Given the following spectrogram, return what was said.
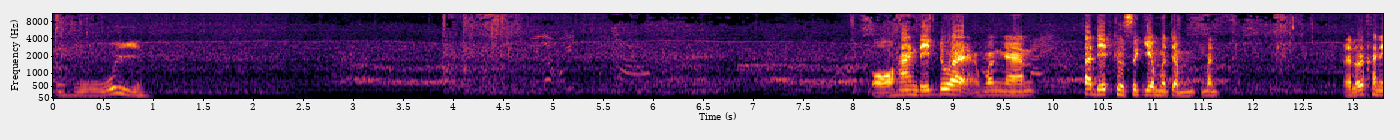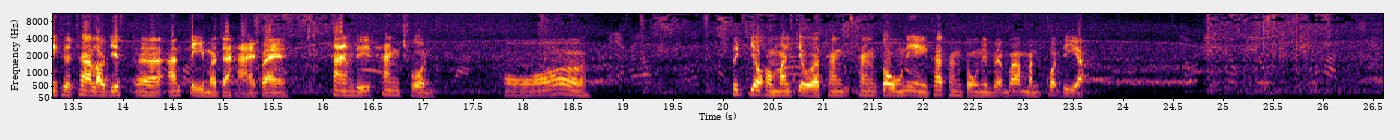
โอ้โหยอุ๊ยแล้วอุ๊ยอุ๊ยยาวอ๋อห้างดิสด้วย ว่างั้น ถ้าดิสคือสกิลมันจะมันแต่รถคันนี้คือถ้าเราดิสเอ่ออันตีมันจะหายไป ห้างดิสห้างชน อ๋อไม่อยากให้เราเห็นว่าเราจะสกิลของมันเกี่ยวกับทางทางตรงนี่เอง ถ้าทางตรงนี่แบบว่ามันโคตรดีอะชมวิวชมวิวชิวๆค่ะชิว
